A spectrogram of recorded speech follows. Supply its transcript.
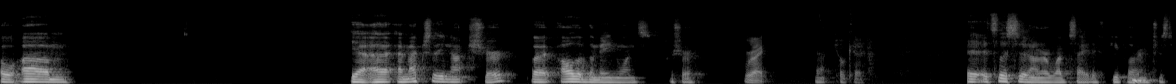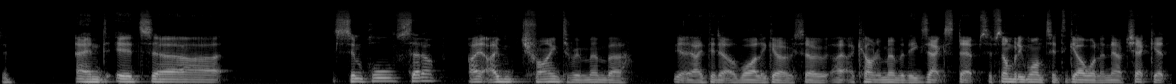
Oh, um, yeah, I, am actually not sure, but all of the main ones for sure. Right. Yeah. Okay. It, it's listed on our website if people are interested. And it's a simple setup. I, I'm trying to remember. Yeah, I did it a while ago, so I, I can't remember the exact steps. If somebody wanted to go on and now check it,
